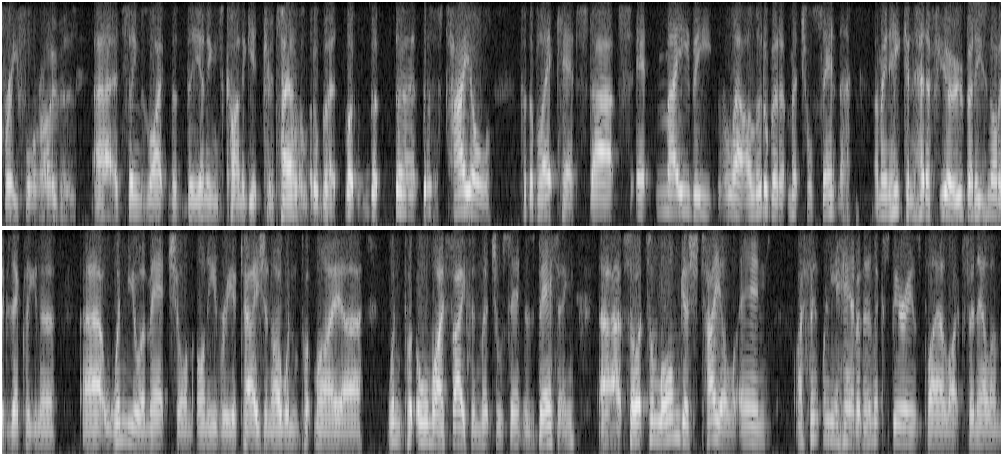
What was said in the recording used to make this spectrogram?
three, four overs, uh, it seems like the, the innings kind of get curtailed a little bit. Look, the, the, this tail for the Black Caps starts at maybe, well, a little bit at Mitchell Santner. I mean, he can hit a few, but he's not exactly going to uh, win you a match on, on every occasion. I wouldn't put my uh, wouldn't put all my faith in Mitchell Santner's batting. Uh, so it's a longish tail, and I think when you have an inexperienced player like Finn Allen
